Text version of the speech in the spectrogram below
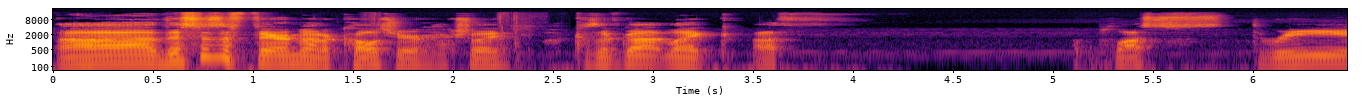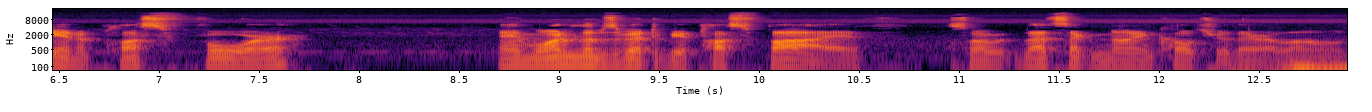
Uh, this is a fair amount of culture, actually. Because I've got, like, a, a plus three and a plus four. And one of them's about to be a plus five. So that's like nine culture there alone.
